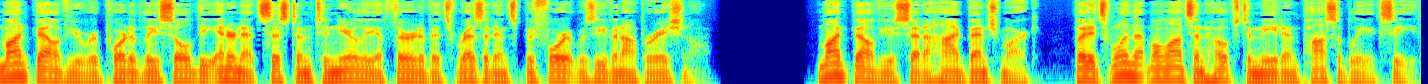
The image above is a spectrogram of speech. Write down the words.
Mont Belvieu reportedly sold the internet system to nearly a third of its residents before it was even operational. Mont Belvieu set a high benchmark, but it's one that Melancon hopes to meet and possibly exceed.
